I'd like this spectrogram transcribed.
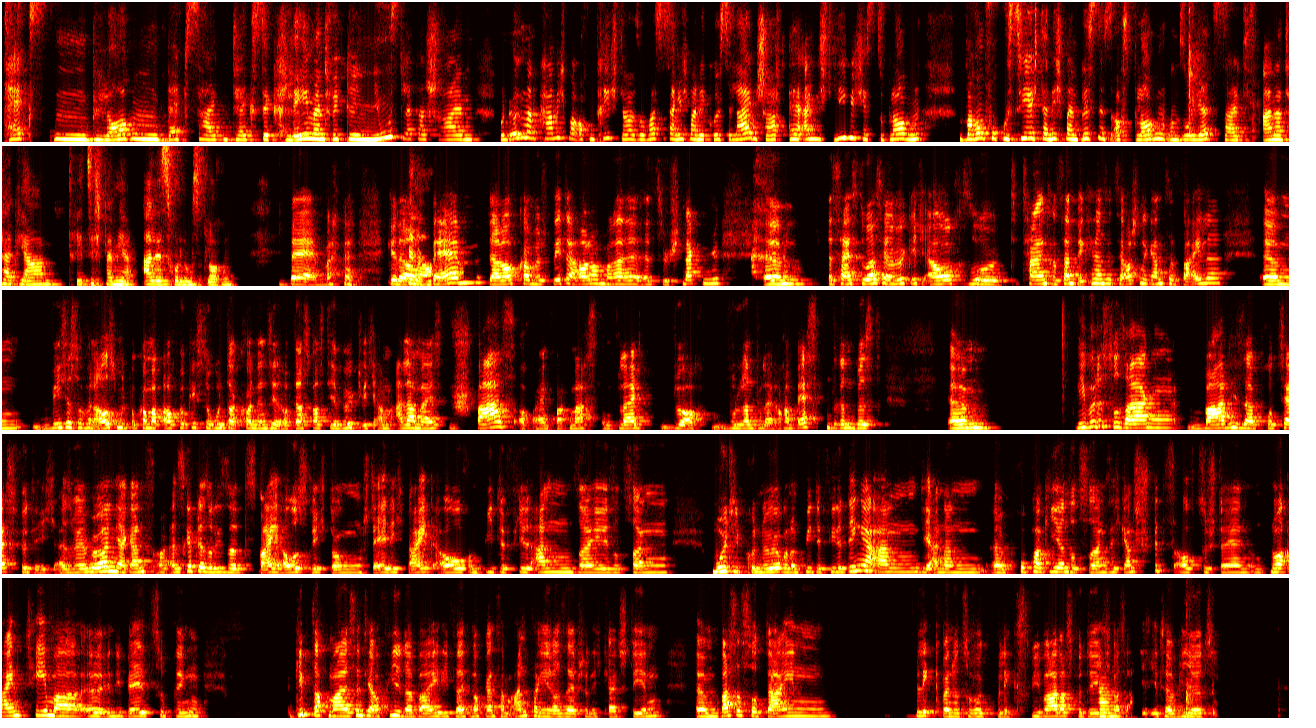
Texten, Bloggen, Webseitentexte, Claim entwickeln, Newsletter schreiben. Und irgendwann kam ich mal auf den Trichter, so was ist eigentlich meine größte Leidenschaft? Hey, eigentlich liebe ich es zu bloggen. Warum fokussiere ich da nicht mein Business aufs Bloggen? Und so jetzt seit anderthalb Jahren dreht sich bei mir alles rund ums Bloggen. Bam, genau, genau, Bam, darauf kommen wir später auch nochmal äh, zu schnacken. Ähm, das heißt, du hast ja wirklich auch so total interessant, wir kennen uns jetzt ja auch schon eine ganze Weile, ähm, wie ich das so von außen mitbekommen habe, auch wirklich so runterkondensiert auf das, was dir wirklich am allermeisten Spaß auch einfach machst und vielleicht du auch, wo du dann vielleicht auch am besten drin bist. Ähm, wie würdest du sagen, war dieser Prozess für dich? Also wir hören ja ganz, also es gibt ja so diese zwei Ausrichtungen, stell dich weit auf und biete viel an, sei sozusagen Multipreneurin und biete viele Dinge an. Die anderen äh, propagieren sozusagen, sich ganz spitz aufzustellen und nur ein Thema äh, in die Welt zu bringen. Gib doch mal, es sind ja auch viele dabei, die vielleicht noch ganz am Anfang ihrer Selbstständigkeit stehen. Ähm, was ist so dein Blick, wenn du zurückblickst? Wie war das für dich? Was hat dich etabliert?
